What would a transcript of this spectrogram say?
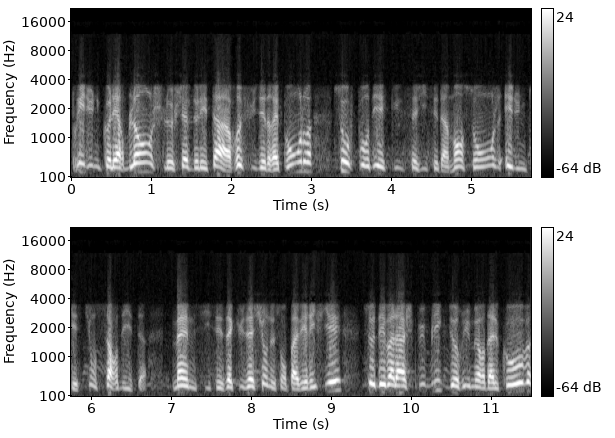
Pris d'une colère blanche, le chef de l'État a refusé de répondre, sauf pour dire qu'il s'agissait d'un mensonge et d'une question sordide. Même si ces accusations ne sont pas vérifiées, ce déballage public de rumeurs d'alcôve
